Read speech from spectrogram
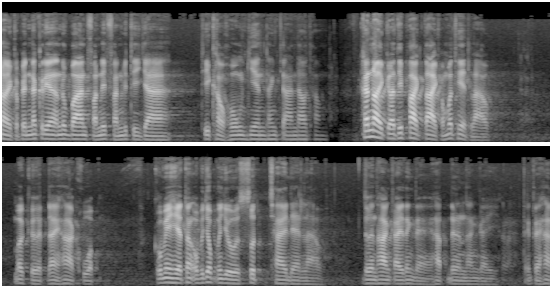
น่อยก็เป็นนักเรียนอนุบาลฝันในฝันวิทยาที่เข้าโรงเรียนทางจานดาวธรรมขน่อยเกิดที่ภาคใต้ของประเทศลาว เมื่อเกิดได้ห้าขวบ ก็มีเหตุต้องอพยพมาอยู่สุดชายแดนลาว เดินทางไกลตั้งแต่หัดเดินทางไกลตั้งแต่ห้า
